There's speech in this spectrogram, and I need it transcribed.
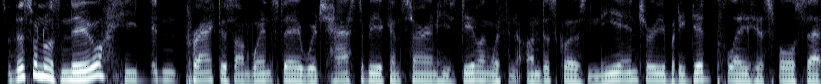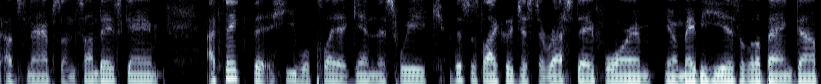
So this one was new. He didn't practice on Wednesday, which has to be a concern. He's dealing with an undisclosed knee injury, but he did play his full set of snaps on Sunday's game. I think that he will play again this week. This is likely just a rest day for him. You know, maybe he is a little banged up,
